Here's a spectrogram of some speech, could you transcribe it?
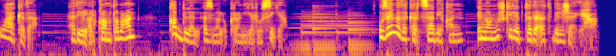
وهكذا. هذه الأرقام طبعا قبل الأزمة الأوكرانية الروسية. وزي ما ذكرت سابقا أنه المشكلة ابتدأت بالجائحة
